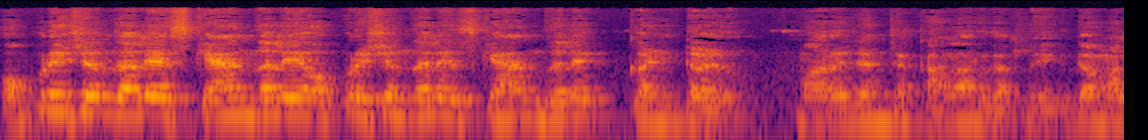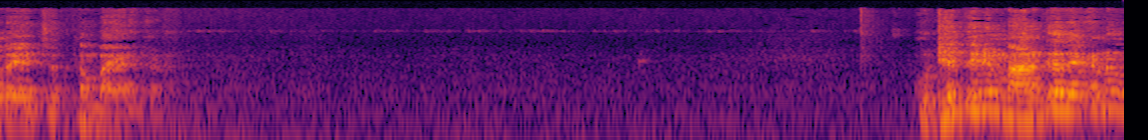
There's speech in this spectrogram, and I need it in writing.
ऑपरेशन झाले स्कॅन झाले ऑपरेशन झाले स्कॅन झाले कंटाळलो. महाराजांच्या कानावर घातलं एकदा मला याच्यातनं बाहेर काढा. कुठेतरी मार्ग दाखवणार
